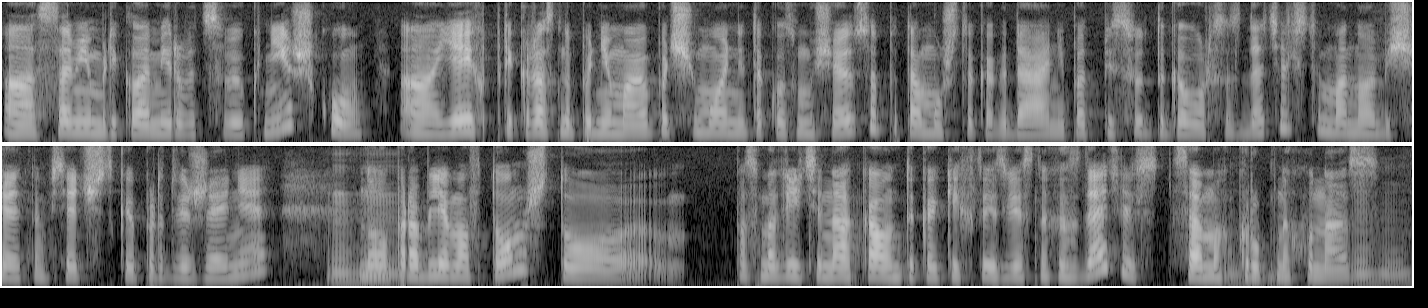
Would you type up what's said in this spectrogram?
а, самим рекламировать свою книжку. А, я их прекрасно понимаю, почему они так возмущаются, потому что когда они подписывают договор с издательством, оно обещает им всяческое продвижение. Угу. Но проблема в том, что посмотрите на аккаунты каких-то известных издательств, самых крупных у нас, mm-hmm.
